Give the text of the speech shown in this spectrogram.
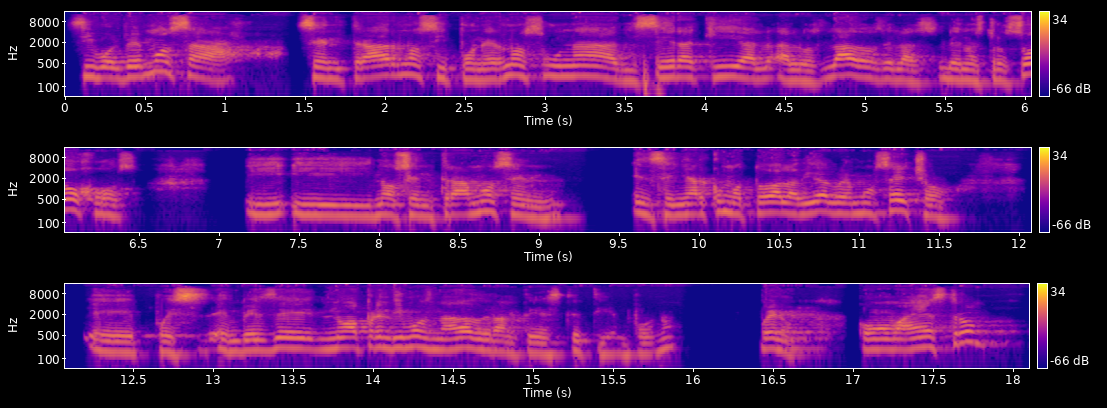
si volvemos a centrarnos y ponernos una visera aquí a, los lados de, de nuestros ojos, y, nos centramos en enseñar como toda la vida lo hemos hecho, eh, pues en vez de no aprendimos nada durante este tiempo, ¿no? Bueno, como maestro,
